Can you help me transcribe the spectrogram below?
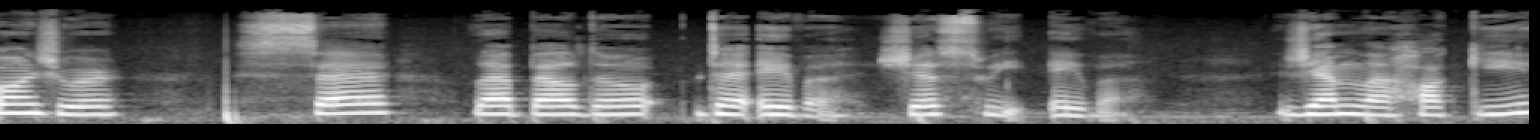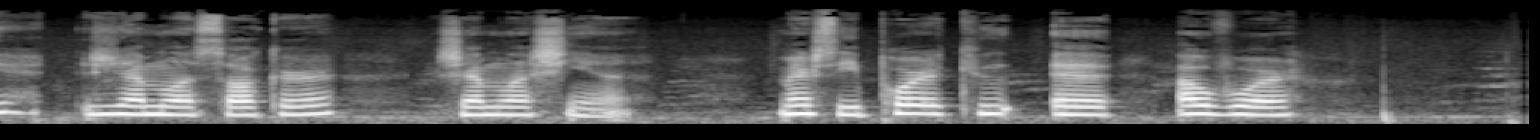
Bonjour, c'est la belle de Eva. Je suis Eva. J'aime le hockey, j'aime le soccer, j'aime la chien. Merci pour écouter et euh, au revoir.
